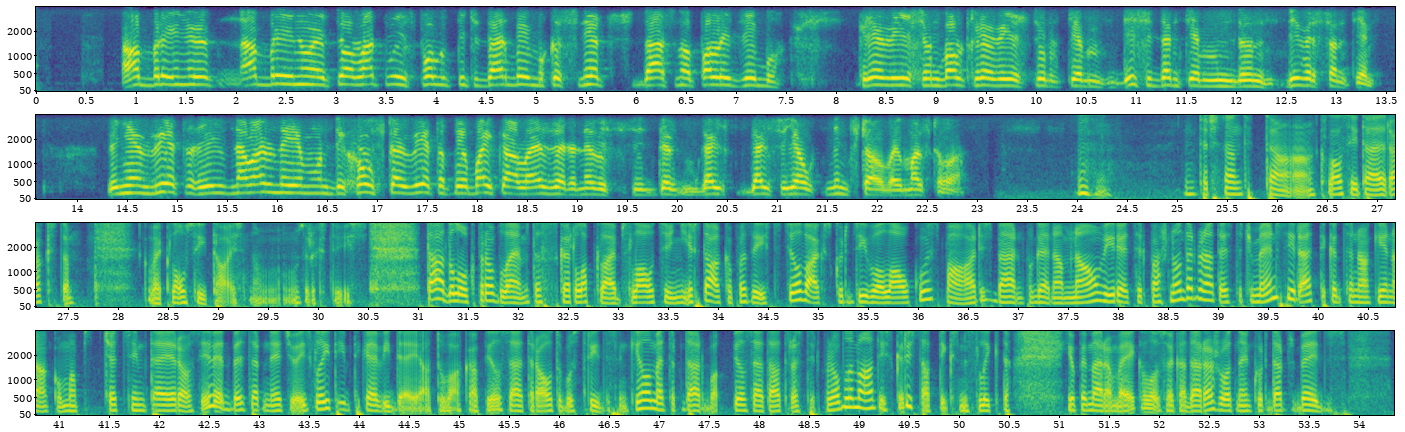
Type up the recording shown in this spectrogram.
Apbrīnojot, apbrīnojot to Latvijas politiķu darbību, kas sniedz dāsno palīdzību Krievijas un Baltkrievijas disidentiem un, un diversantiem. Viņiem vieta Navalnijam un Dihovskai vieta pie Baikāla ezera, nevis gais, gaisu jaukt Minskā vai Maskavā. -hmm. Interesanti. Tā klausītāja raksta, vai klausītājs nav uzrakstījis. Tāda lūk problēma, tas skar labklājības lauciņu. Ir tā, ka pazīstu cilvēkus, kur dzīvo laukos, pāris, bērnu pagaidām nav, vīrietis ir pašnodarbinātais, taču mēnesī reti, kad sanāk ienākumu ap 400 eiro. Sievieti bezdarbniec, jo izglītība tikai vidējā. Tuvākā pilsēta ar autobusu 30 km darba pilsētā atrast ir problemātiski, arī satiksme slikta, jo, piemēram, veikalos vai kādā ražotnē, kur darbs beidzas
